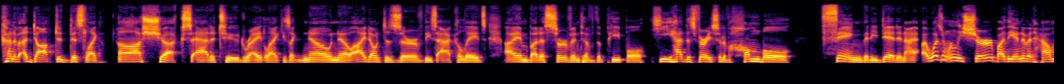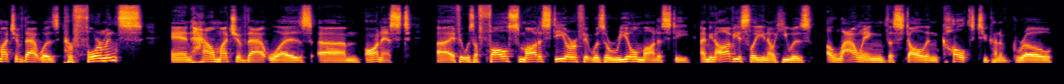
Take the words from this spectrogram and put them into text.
kind of adopted this like, ah, shucks attitude, right? Like he's like, no, no, I don't deserve these accolades. I am but a servant of the people. He had this very sort of humble thing that he did. And I, I wasn't really sure by the end of it how much of that was performance and how much of that was um, honest. Uh, if it was a false modesty or if it was a real modesty. I mean, obviously, you know, he was allowing the Stalin cult to kind of grow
